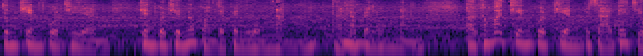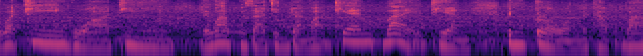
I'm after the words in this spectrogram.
เป็นเทียนกัวเทียน เทียนกัวเทียนเมื่อก่อนจะเป็นโรงหนังนะครับเป็นโรงหนังเอ่อคำว่าเทียนกัวเทียนภาษาไต้จีว่าทีหัวทีหรือว่าภาษาจีนกลางว่า เทียนไหวเทียนเป็นกลอนนะครับว่า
